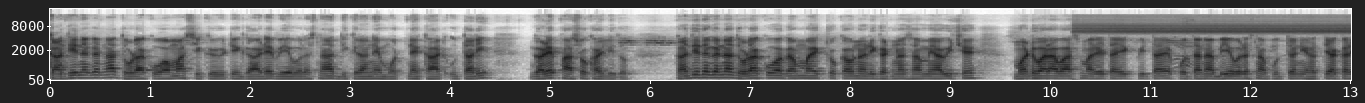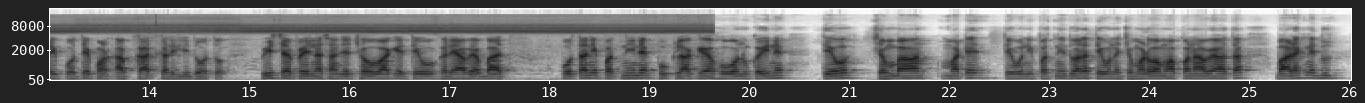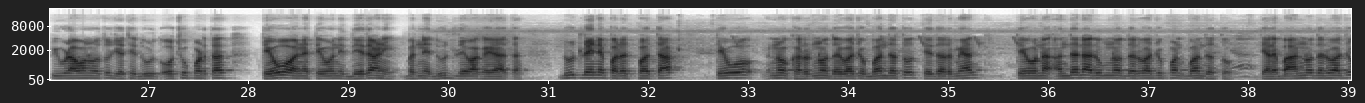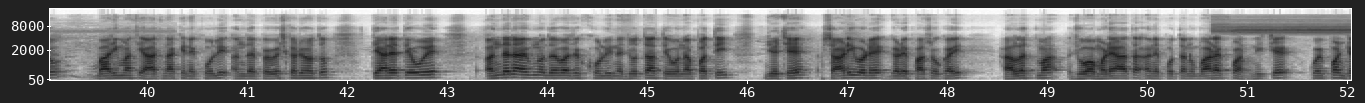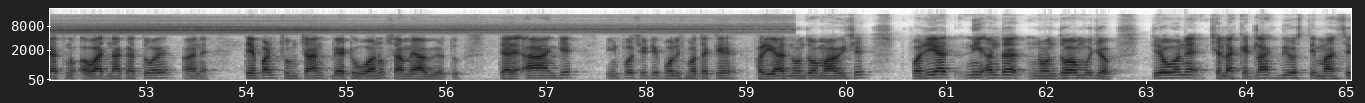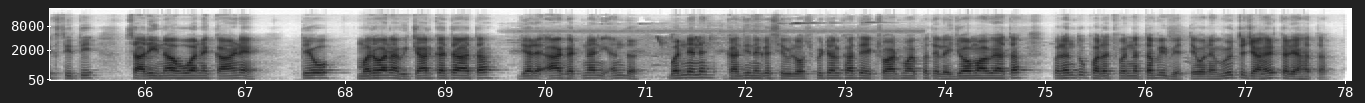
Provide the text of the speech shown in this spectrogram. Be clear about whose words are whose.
Speaker 1: ગાંધીનગરના ધોળાકુવામાં સિક્યુરિટી ગાર્ડે બે વર્ષના દીકરાને મોતને ઘાટ ઉતારી ગળે ફાંસો ખાઈ લીધો. ગાંધીનગરના ધોળાકુવા ગામમાં એક ચોંકાવનારી ઘટના સામે આવી છે. મઢવારાવાસમાં રહેતા એક પિતાએ પોતાના બે વર્ષના પુત્રની હત્યા કરી પોતે પણ આપઘાત કરી લીધો હતો. વીસ એપ્રિલના સાંજે છ વાગે તેઓ ઘરે આવ્યા બાદ પોતાની પત્નીને ભૂખ લાગ્યા હોવાનું કહીને તેઓ જમવા માટે તેઓની પત્ની દ્વારા તેઓને જમાડવામાં પણ આવ્યા હતા. બાળકને દૂધ પીવડાવવાનું હતું, જેથી દૂધ ઓછું પડતા તેઓ અને તેઓની દેરાણી બંને દૂધ લેવા ગયા હતા. દૂધ લઈને પરત ફરતા તેઓનો ઘરનો દરવાજો બંધ હતો. તે દરમિયાન તેઓના અંદરના રૂમનો દરવાજો પણ બંધ હતો. ત્યારે બહારનો દરવાજો બારીમાંથી હાથ નાખીને ખોલી અંદર પ્રવેશ કર્યો હતો. ત્યારે તેઓએ અંદરના રૂમનો દરવાજો ખોલીને જોતા તેઓના પતિ જે છે, સાડી વડે ગળે ફાંસો ખાઈ હાલતમાં જોવા મળ્યા હતા અને પોતાનું બાળક પણ નીચે કોઈપણ જાતનું અવાજ ના કરતું હોય અને તે પણ સૂમસાન બેઠું હોવાનું સામે આવ્યું હતું. ત્યારે આ અંગે ઇન્ફોસિટી પોલીસ મથકે ફરિયાદ નોંધવામાં આવી છે. ફરિયાદની અંદર નોંધવા મુજબ તેઓને છેલ્લા કેટલાક દિવસથી માનસિક સ્થિતિ સારી ન હોવાને કારણે તેઓ મરવાના વિચાર કરતા હતા. જ્યારે આ ઘટનાની અંદર બંનેને ગાંધીનગર સિવિલ હોસ્પિટલ ખાતે એકસો આઠ મારફતે લઈ જવામાં આવ્યા હતા, પરંતુ ફરજ પરના તબીબે તેઓને મૃત જાહેર કર્યા હતા.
